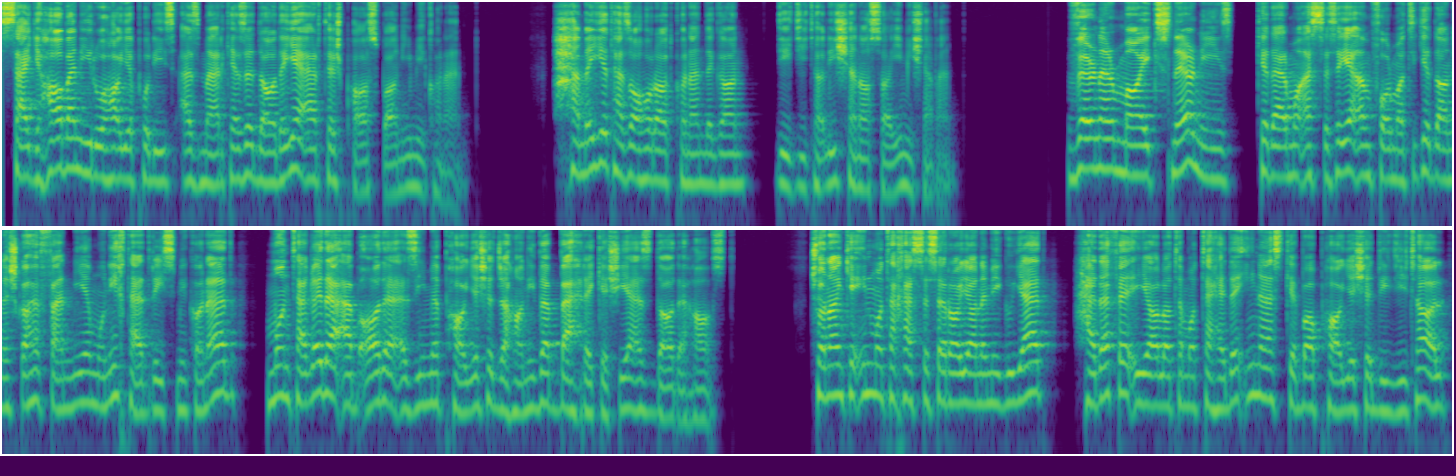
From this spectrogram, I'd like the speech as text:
سگها و نیروهای پلیس از مرکز داده ارتش پاسبانی می کنند. همه تظاهرات کنندگان دیجیتالی شناسایی می شوند. ورنر مایکسنر نیز که در مؤسسه انفرماتیک دانشگاه فنی مونیخ تدریس می کند منتقد ابعاد عظیم پایش جهانی و بهرهکشی از داده هاست. چنان که این متخصص رایانه می‌گوید هدف ایالات متحده این است که با پایش دیجیتال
